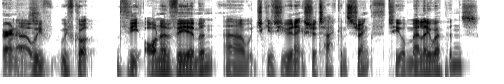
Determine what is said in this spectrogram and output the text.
Very nice. Uh, we've we've got the Honor Vehement, uh, which gives you an extra attack and strength to your melee weapons.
